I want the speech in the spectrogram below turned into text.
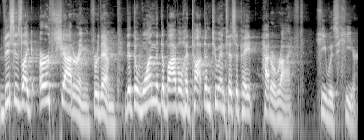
this is like earth shattering for them that the one that the Bible had taught them to anticipate had arrived. He was here.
